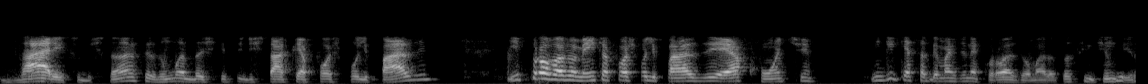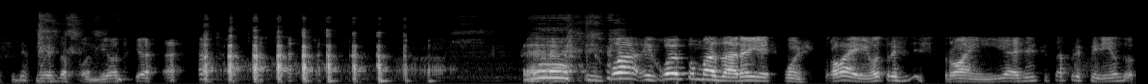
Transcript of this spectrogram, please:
várias substâncias. Uma das que se destaca é a fosfolipase. E provavelmente a fosfolipase é a fonte. Ninguém quer saber mais de necrose, Omar. Eu estou sentindo isso depois da fonêutica. enquanto, enquanto umas aranhas constroem, outras destroem. E a gente está preferindo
